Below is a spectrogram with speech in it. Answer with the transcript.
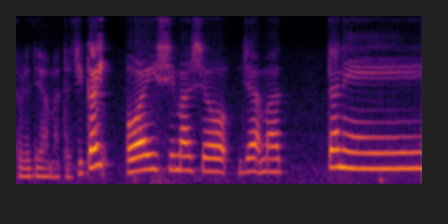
それではまた次回お会いしましょう。じゃあまたね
